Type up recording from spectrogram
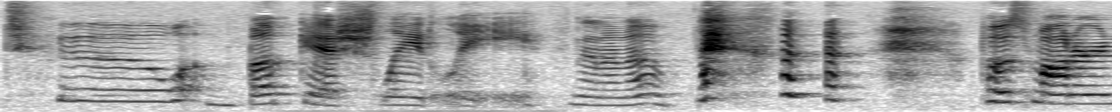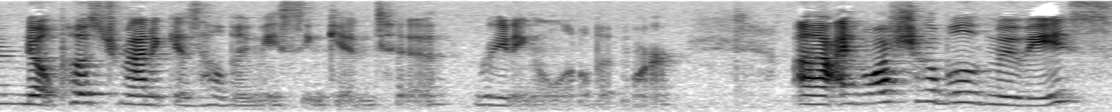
too bookish lately. I don't know. Postmodern, no, post-traumatic is helping me sink into reading a little bit more. Uh, I've watched a couple of movies.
